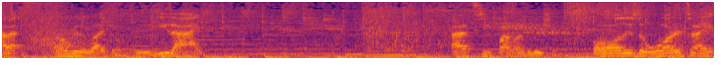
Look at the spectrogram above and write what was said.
I, I don't really like him. He's alright. I have to see the final evolution. Oh, there's a water type.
